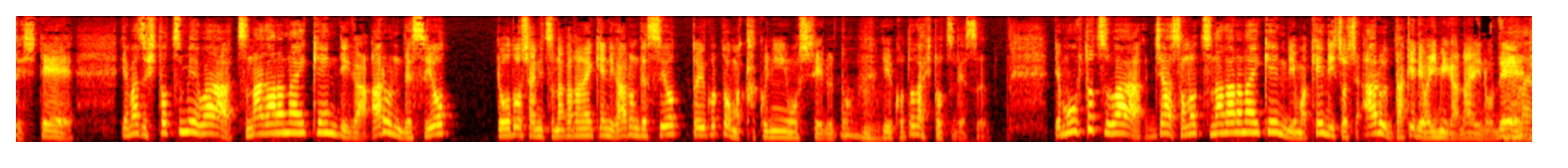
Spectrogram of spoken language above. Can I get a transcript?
でして、まず一つ目は、つながらない権利があるんですよ。労働者につながらない権利があるんですよということをまあ確認をしているということが一つです。で、もう一つは、じゃあそのつながらない権利、まあ権利としてあるだけでは意味がないので、はい、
